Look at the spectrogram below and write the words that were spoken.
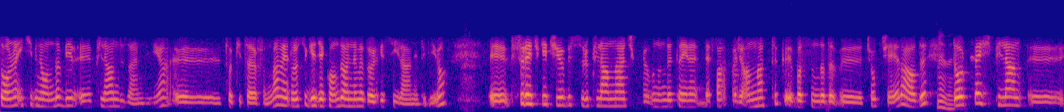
sonra 2010'da bir e, plan düzenleniyor e, TOKİ tarafından ve burası gece konuda önleme bölgesi ilan ediliyor. E, süreç geçiyor, bir sürü planlar çıkıyor. Bunun detayını defalarca anlattık. E, basında da e, çokça yer aldı. Evet. 4-5 plan e,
